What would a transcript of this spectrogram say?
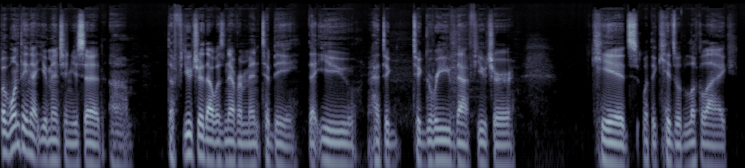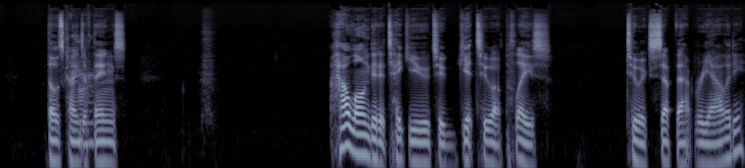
But one thing that you mentioned, you said um, the future that was never meant to be, that you had to to grieve that future, kids, what the kids would look like, those kinds yeah. of things how long did it take you to get to a place to accept that reality?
